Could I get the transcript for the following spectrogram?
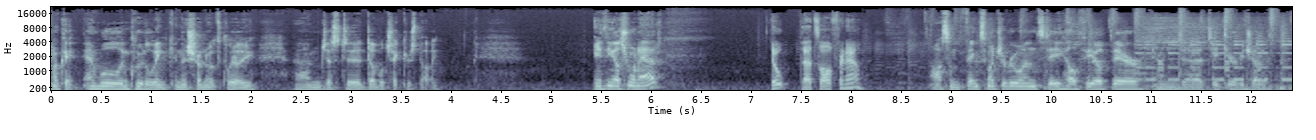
Okay, and we'll include a link in the show notes clearly, um, just to double check your spelling. Anything else you want to add? Nope, that's all for now. Awesome. Thanks so much, everyone. Stay healthy out there and uh, take care of each other.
